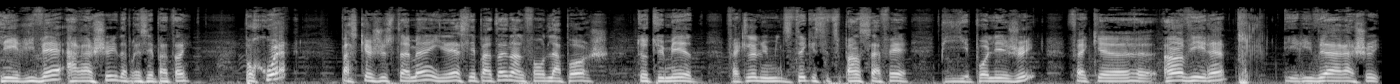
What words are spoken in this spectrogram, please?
Les rivets arrachés d'après ses patins? Pourquoi? Parce que justement, il laisse les patins dans le fond de la poche, tout humide. Fait que là, l'humidité, qu'est-ce que tu penses ça fait? Puis il est pas léger. Fait que euh, environ les rivets arrachés,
